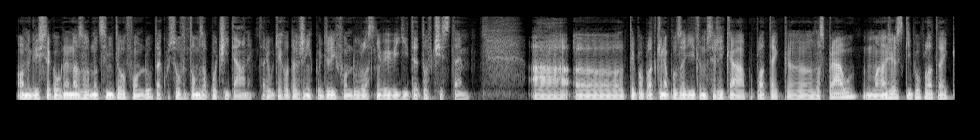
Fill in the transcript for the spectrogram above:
On, když se koukne na zhodnocení toho fondu, tak už jsou v tom započítány. Tady u těch otevřených podílých fondů vlastně vy vidíte to v čistém. A uh, ty poplatky na pozadí, tam se říká poplatek uh, za zprávu, manažerský poplatek,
